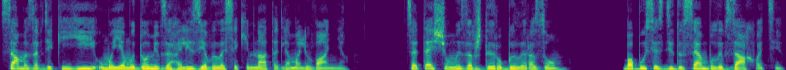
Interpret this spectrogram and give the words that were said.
Саме завдяки їй у моєму домі взагалі з'явилася кімната для малювання. Це те, що ми завжди робили разом. Бабуся з дідусем були в захваті.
